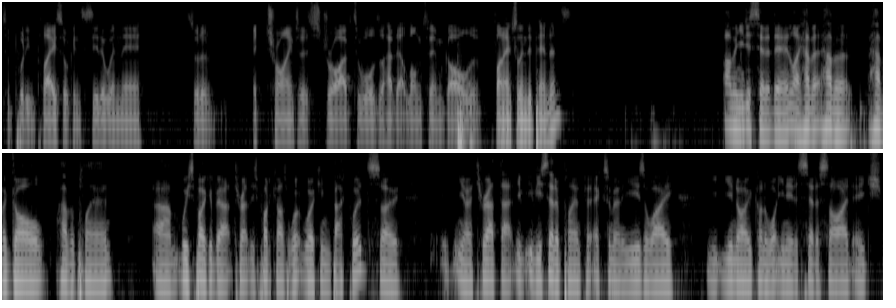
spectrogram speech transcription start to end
to put in place or consider when they're sort of trying to strive towards or have that long term goal of financial independence? I mean, you just said it there. Like, have a have a have a goal, have a plan. Um, we spoke about throughout this podcast working backwards. So, you know, throughout that, if, if, you set a plan for X amount of years away, you, you know kind of what you need to set aside each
